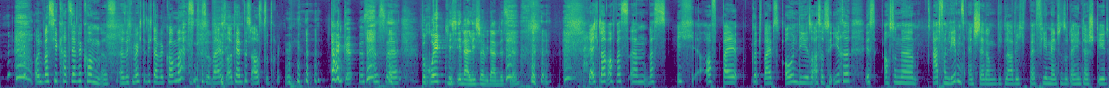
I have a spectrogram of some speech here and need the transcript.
und was hier gerade sehr willkommen ist. Also ich möchte dich da willkommen heißen, diese Vibes authentisch auszudrücken. Danke. Das, das äh, beruhigt mich innerlich schon wieder ein bisschen. ja, ich glaube auch, was, ähm, was ich oft bei Good Vibes Only so assoziiere, ist auch so eine Art von Lebenseinstellung, die, glaube ich, bei vielen Menschen so dahinter steht,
